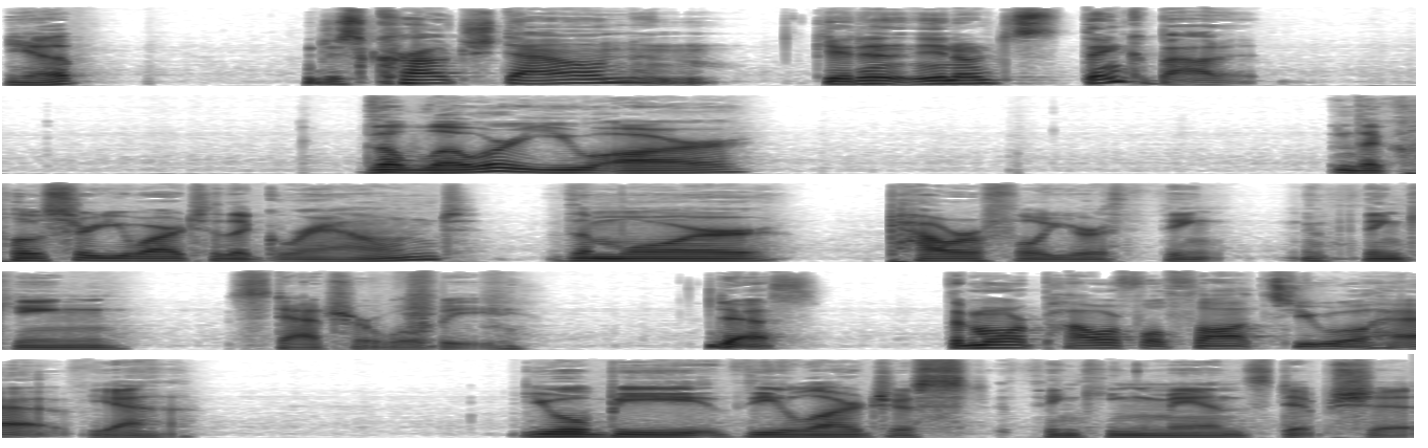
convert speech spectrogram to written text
Yep. Just crouch down and get in. You know, just think about it. The lower you are, the closer you are to the ground, the more powerful your think thinking stature will be. Yes. The more powerful thoughts you will have. Yeah. You will be the largest thinking man's dipshit.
